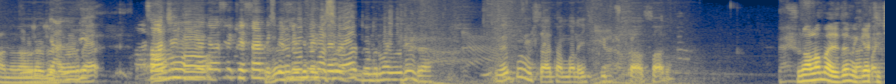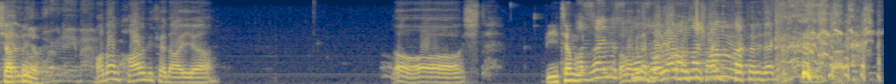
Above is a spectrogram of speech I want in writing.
Anan Orada. Yani Sadece Aa. Liga gelse keserdik. Dondurması beklemedim. ya? Dondurma yedim. Red vurmuş zaten bana 2-1.5k hasarı. Şunu alamayız değil mi? Gerçi çarpın yok. Adam harbi fedai ya. Aa işte. Bir item Azrail'le Ama bir de bariyer sanki var? kurtaracakmış.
